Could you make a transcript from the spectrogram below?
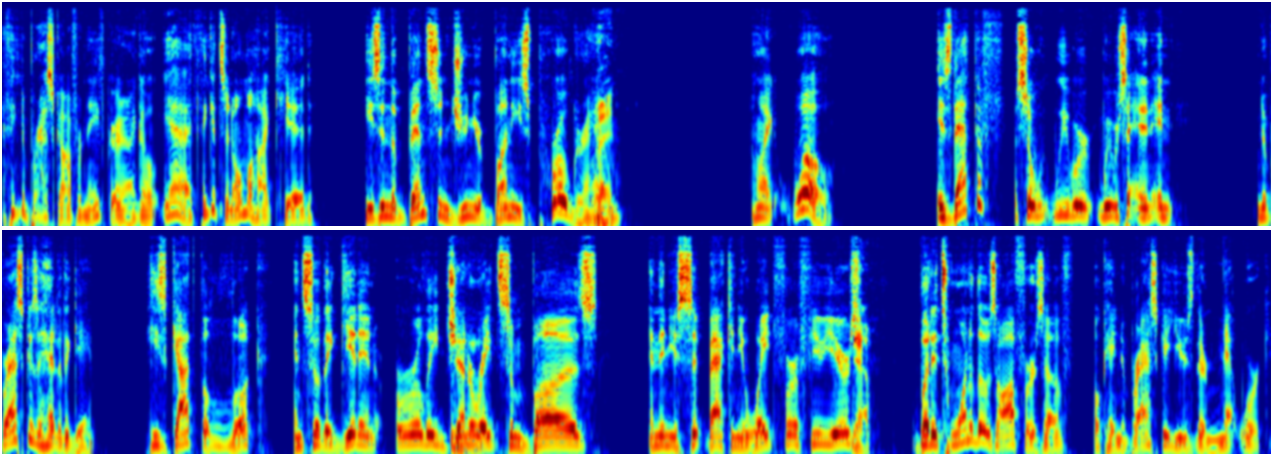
I think Nebraska offered an eighth grader, and I go, yeah, I think it's an Omaha kid. He's in the Benson Junior Bunnies program. Right. I'm like, whoa, is that the? F-? So we were we were saying, and, and Nebraska's ahead of the game. He's got the look, and so they get in early, mm-hmm. generate some buzz, and then you sit back and you wait for a few years. Yeah. But it's one of those offers of okay, Nebraska used their network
